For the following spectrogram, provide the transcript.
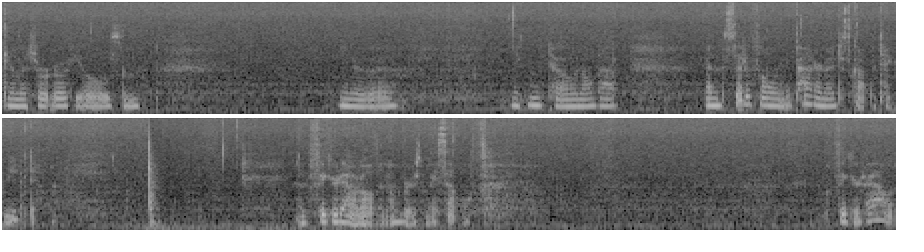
German short row heels and you know the making the toe and all that. And instead of following a pattern, I just got the technique down and figured out all the numbers myself. Figured out,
